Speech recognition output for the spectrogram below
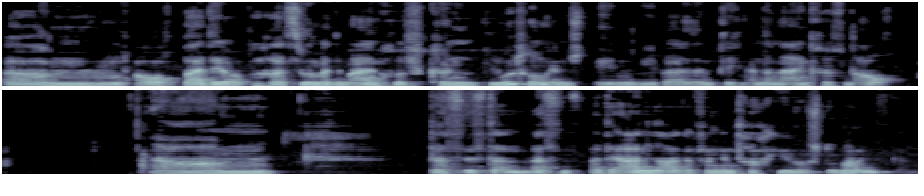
Ähm, auch bei der Operation, bei dem Eingriff können Blutungen entstehen, wie bei sämtlichen anderen Eingriffen auch. Ähm, das ist dann meistens bei der Anlage von dem Tracheostoma, wenn das Ganze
